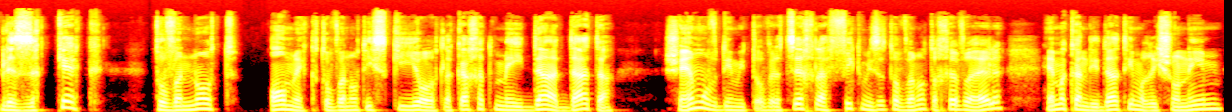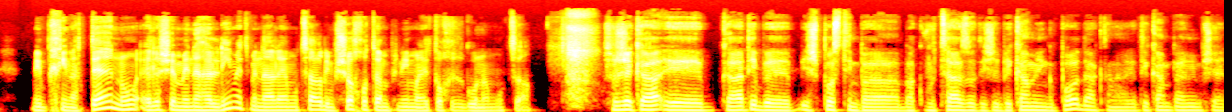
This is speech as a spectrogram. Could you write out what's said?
לזקק תובנות עומק תובנות עסקיות לקחת מידע דאטה שהם עובדים איתו ולהצליח להפיק מזה תובנות החברה האלה הם הקנדידטים הראשונים מבחינתנו אלה שמנהלים את מנהלי המוצר למשוך אותם פנימה לתוך ארגון המוצר. אני חושב שקראתי יש פוסטים בקבוצה הזאת של Becoming Product אני ראיתי כמה פעמים של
